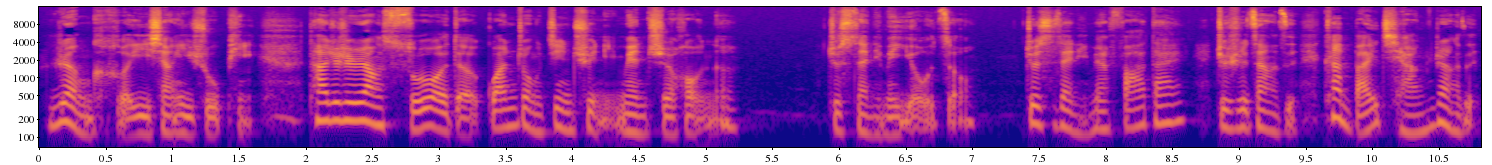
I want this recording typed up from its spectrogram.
任何一项艺术品，它就是让所有的观众进去里面之后呢，就是在里面游走，就是在里面发呆，就是这样子看白墙这样子。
